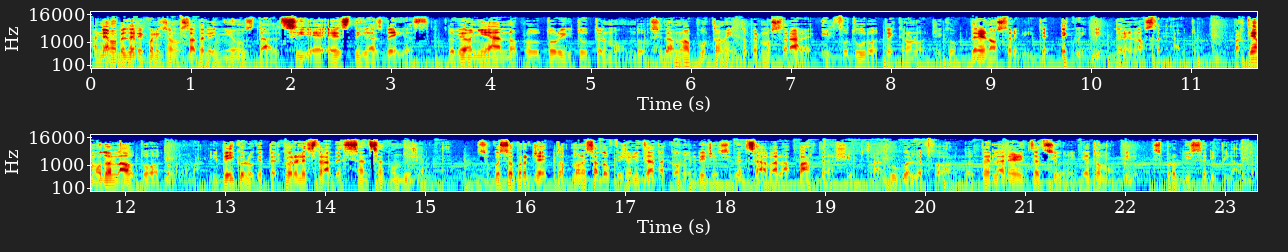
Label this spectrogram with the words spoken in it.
Andiamo a vedere quali sono state le news dal CES di Las Vegas, dove ogni anno produttori di tutto il mondo si danno appuntamento per mostrare il futuro tecnologico delle nostre vite e quindi delle nostre auto. Partiamo dall'auto autonoma, il veicolo che percorre le strade senza conducente. Su questo progetto non è stata ufficializzata come invece si pensava la partnership tra Google e Ford per la realizzazione di automobili sprovviste di pilota.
